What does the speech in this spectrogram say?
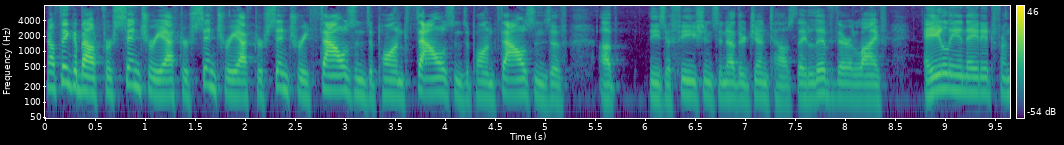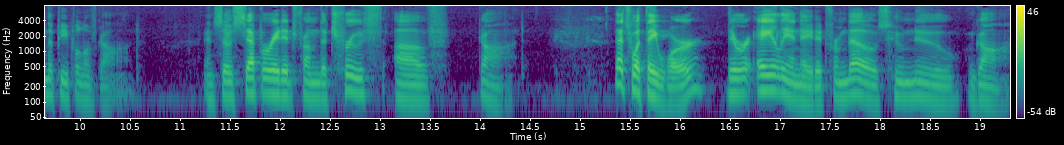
Now, think about for century after century after century, thousands upon thousands upon thousands of, of these Ephesians and other Gentiles. They lived their life alienated from the people of God, and so separated from the truth of God. That's what they were. They were alienated from those who knew God.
